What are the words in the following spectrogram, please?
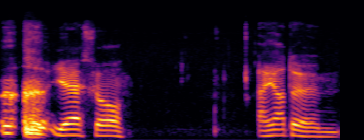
yeah, so I had um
